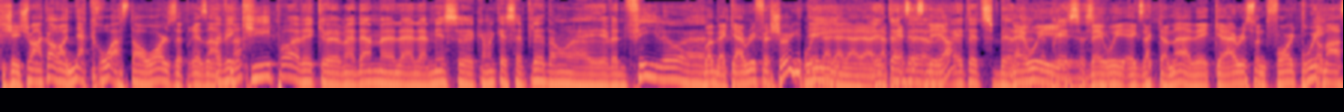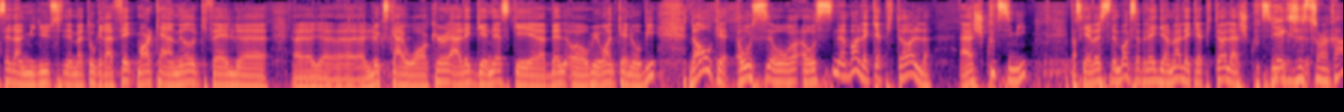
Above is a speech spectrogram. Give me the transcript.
Je suis encore un accro à Star Wars présentement. Avec qui? Pas avec euh, madame la, la Miss, comment qu'elle s'appelait? Donc, euh, il y avait une fille, là. euh, Ouais, ben Carrie Fisher, qui était Oui, la, la- la- la elle était princesse belle. Léa. Elle était-tu belle, Ben oui, ben oui, exactement. Avec Harrison Ford qui Oui. commençait dans le milieu cinématographique, Mark Hamill qui fait le, euh, euh, Luke Skywalker, Alec Guinness qui est Ben Obi-Wan Kenobi. Donc, au, au- au cinéma Le Capitole à Chicoutimi, parce qu'il y avait un cinéma qui s'appelait également Le Capitole à Chicoutimi. Il existe encore?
